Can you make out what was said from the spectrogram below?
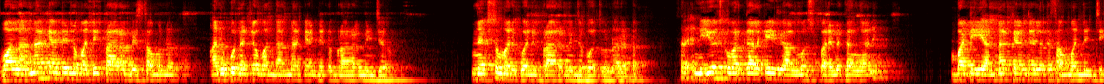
వాళ్ళ అన్నా క్యాంటీన్లు మళ్ళీ ప్రారంభిస్తామన్నారు. అనుకున్నట్లే వంద అన్నా క్యాంటీన్లు ప్రారంభించారు. నెక్స్ట్ మరికొన్ని ప్రారంభించబోతున్నారట. సరే నియోజకవర్గాలకి ఇవి ఆల్మోస్ట్ పరిమితం కానీ బట్ ఈ అన్నా క్యాంటీన్లకు సంబంధించి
